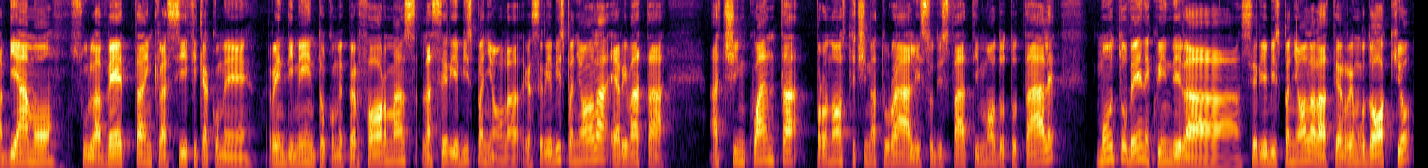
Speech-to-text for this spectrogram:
abbiamo sulla vetta in classifica come rendimento, come performance, la Serie B spagnola. La Serie B spagnola è arrivata a 50 pronostici naturali soddisfatti in modo totale. Molto bene, quindi la Serie B spagnola la terremo d'occhio.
